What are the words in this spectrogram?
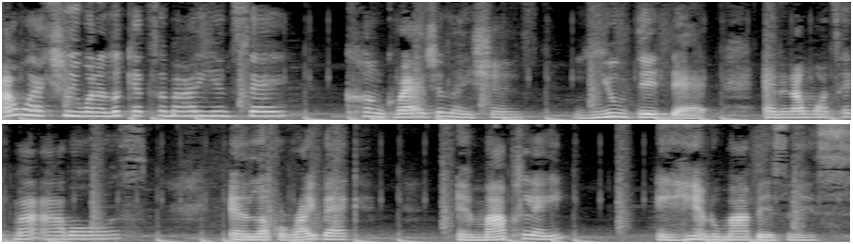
I will actually want to look at somebody and say, Congratulations, you did that. And then I want to take my eyeballs and look right back in my plate and handle my business.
